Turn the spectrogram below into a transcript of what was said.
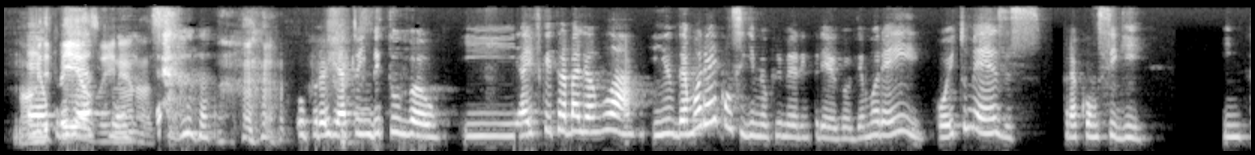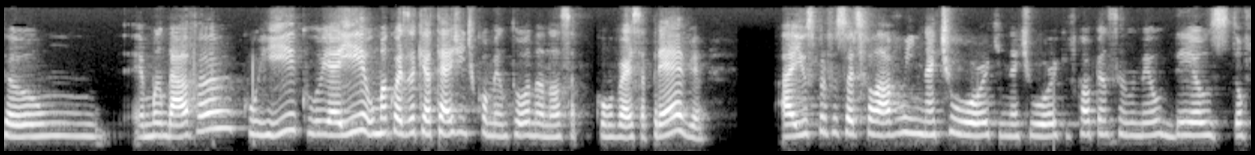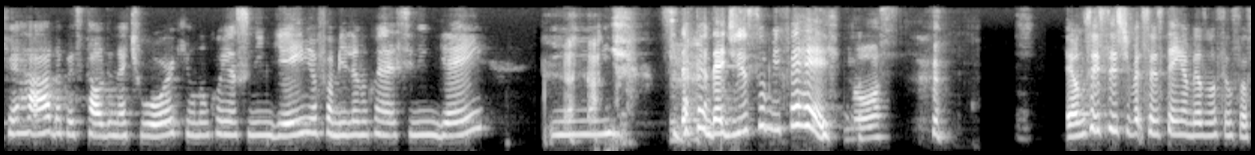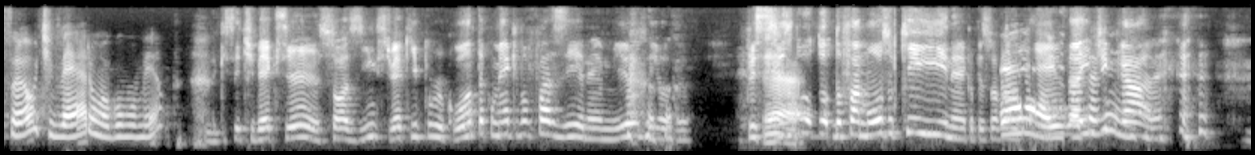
Nome é, de projeto, peso aí, né? Nossa. o projeto Imbituvão. E aí fiquei trabalhando lá. E eu demorei a conseguir meu primeiro emprego. Eu demorei oito meses para conseguir. Então, mandava currículo. E aí, uma coisa que até a gente comentou na nossa conversa prévia Aí os professores falavam em network, network, eu ficava pensando, meu Deus, estou ferrada com esse tal de network, eu não conheço ninguém, minha família não conhece ninguém, e se depender disso, me ferrei. Nossa. Eu não sei se vocês, têm a mesma sensação, tiveram em algum momento? Que se tiver que ser sozinho, se tiver que ir por conta, como é que vou fazer, né? Meu Deus. Preciso é. do, do, do, famoso QI, né? Que a pessoa fala, é, vai indicar, né?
